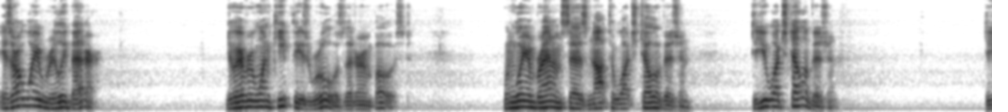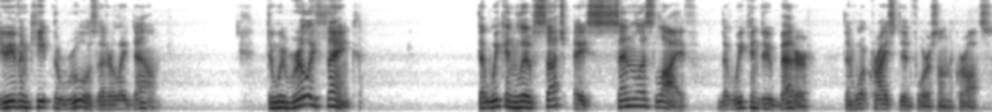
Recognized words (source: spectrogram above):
Is our way really better? Do everyone keep these rules that are imposed? When William Branham says not to watch television, do you watch television? Do you even keep the rules that are laid down? Do we really think that we can live such a sinless life that we can do better than what Christ did for us on the cross?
